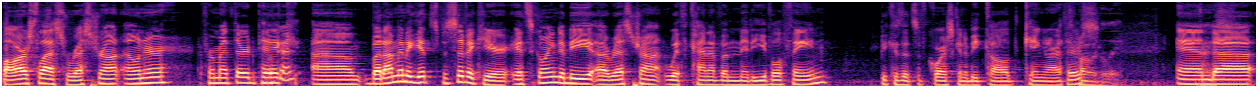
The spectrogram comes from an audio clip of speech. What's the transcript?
bar slash restaurant owner for my third pick. Okay. Um, but I'm gonna get specific here. It's going to be a restaurant with kind of a medieval theme, because it's of course going to be called King Arthur's. Totally. And uh,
